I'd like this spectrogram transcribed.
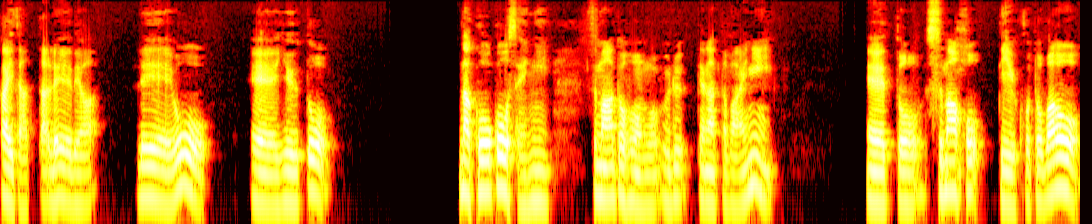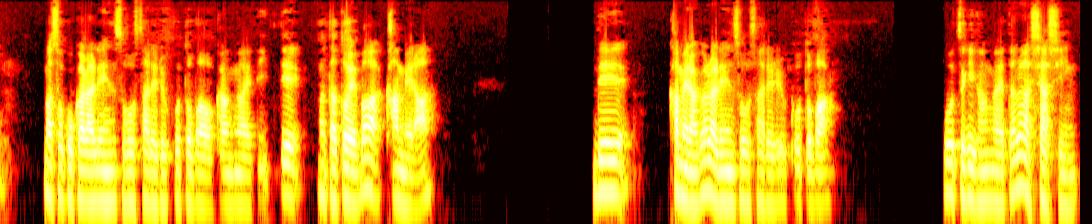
書いてあった例では、例を、えー言うと、まあ、高校生にスマートフォンを売るってなった場合に、えっ、と、スマホっていう言葉を、まあ、そこから連想される言葉を考えていって、まあ、例えばカメラ。で、カメラから連想される言葉を次考えたら写真。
